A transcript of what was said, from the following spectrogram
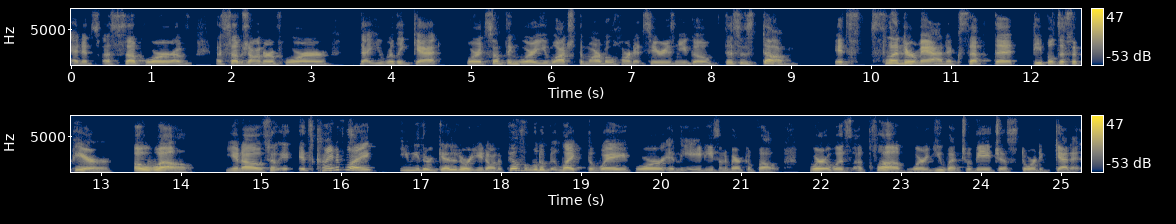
and it's a sub horror of a subgenre of horror that you really get, or it's something where you watch the Marble Hornet series and you go, "This is dumb." It's Slender Man, except that people disappear. Oh well, you know. So it, it's kind of like you either get it or you don't. It feels a little bit like the way horror in the 80s in America felt, where it was a club where you went to a VHS store to get it,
